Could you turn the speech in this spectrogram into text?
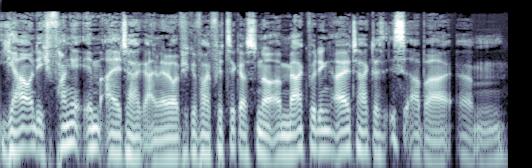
Ja, und ich fange im Alltag an. Werde häufig gefragt, Fitzek, hast du einen merkwürdigen Alltag? Das ist aber ähm,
